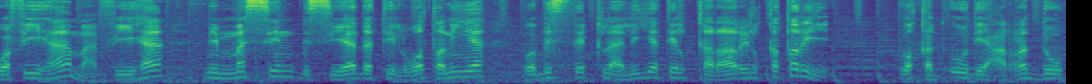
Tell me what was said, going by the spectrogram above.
وفيها ما فيها من مس بالسيادة الوطنية وباستقلالية القرار القطري وقد أودع الرد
